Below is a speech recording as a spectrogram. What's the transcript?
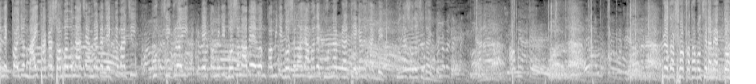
অনেক কয়জন ভাই থাকার সম্ভাবনা আছে আমরা এটা দেখতে পাচ্ছি খুব শীঘ্রই এই কমিটি ঘোষণা হবে এবং কমিটি ঘোষণা হলে আমাদের খুলনার প্রার্থী এখানে থাকবে খুলনার সদস্য থাকবে। প্রিয় দর্শক কথা বলছিলাম একদম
